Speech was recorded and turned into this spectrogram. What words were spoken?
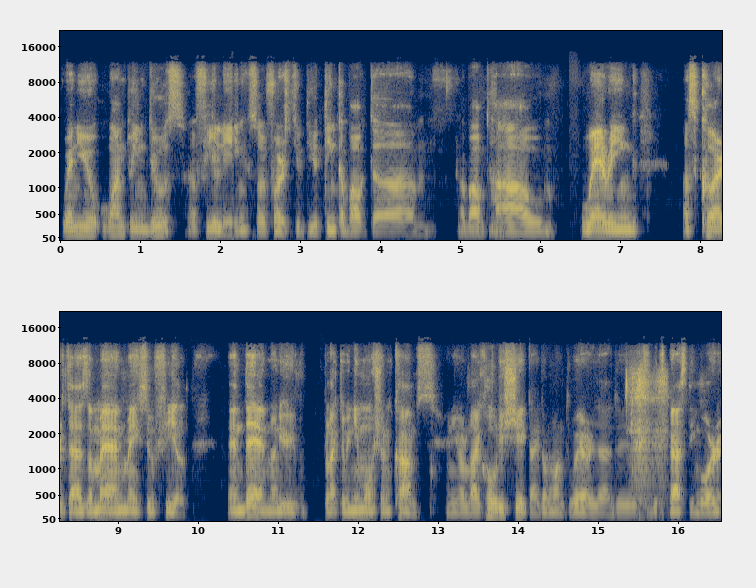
when you want to induce a feeling so first you, you think about um, about how wearing a skirt as a man makes you feel. And then when you like when emotion comes and you're like holy shit i don't want to wear that. It's disgusting. Or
